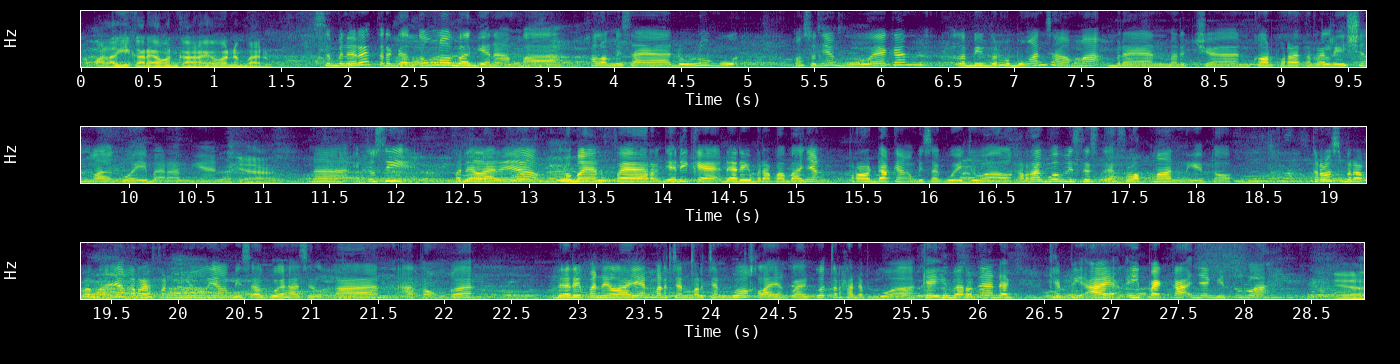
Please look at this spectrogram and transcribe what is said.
apalagi karyawan-karyawan yang baru. Sebenarnya tergantung lo bagian apa. Kalau misalnya dulu gue maksudnya gue kan lebih berhubungan sama brand merchant, corporate relation lah gue ibaratnya. Ya. Nah itu sih penilaiannya lumayan fair. Jadi kayak dari berapa banyak produk yang bisa gue jual. Karena gue bisnis development gitu. Terus berapa banyak revenue yang bisa gue hasilkan atau enggak dari penilaian merchant-merchant gue, klien-klien gue terhadap gue. Kayak ibaratnya ada KPI, IPK-nya gitulah. Ya.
